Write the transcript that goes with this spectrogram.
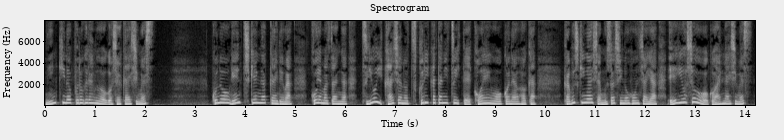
人気のプログラムをご紹介します。この現地見学会では、小山さんが強い会社の作り方について講演を行うほか、株式会社武蔵野本社や営業所をご案内します。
